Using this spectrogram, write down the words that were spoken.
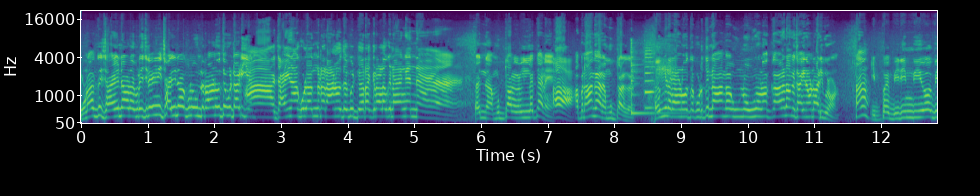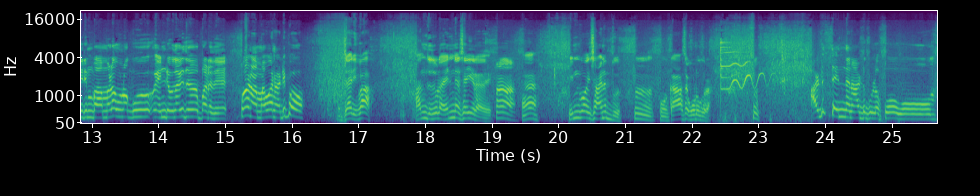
உனக்கு சைனாவோட பிரச்சனை நீ சைனாக்குள்ள உங்க ராணுவத்தை விட்டு அடிக்க. ஆ, சைனாக்குள்ள எங்கட ராணுவத்தை விட்டு இறக்குற அளவுக்கு நாங்க என்ன? என்ன முட்டாள்கள் இல்ல தானே. அப்ப நாங்க முட்டாள்கள்? எங்கட ராணுவத்தை கொடுத்து நாங்க உனக்காக நாங்க சைனாவோட அடிபடுவோம் ஆ? இப்ப விரும்பியோ விரும்பாமலோ உனக்கு எந்த உதவி தேவைப்படுது. போ நம்ம அவன் அடிப்போ சரி வா. அந்த இதுல என்ன செய்யறது? ஆ. இன்வாய்ஸ் அனுப்பு. உன் காசை கொடுக்குறேன். அடுத்த எந்த நாட்டுக்குள்ள போவோம்?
